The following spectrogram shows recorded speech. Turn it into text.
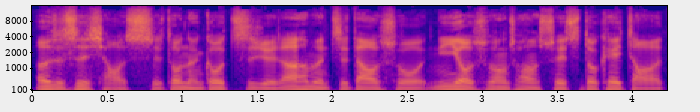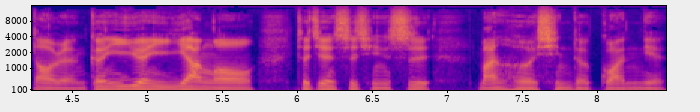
二十四小时都能够支援，让他们知道说你有状况随时都可以找得到人，跟医院一样哦。这件事情是蛮核心的观念。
